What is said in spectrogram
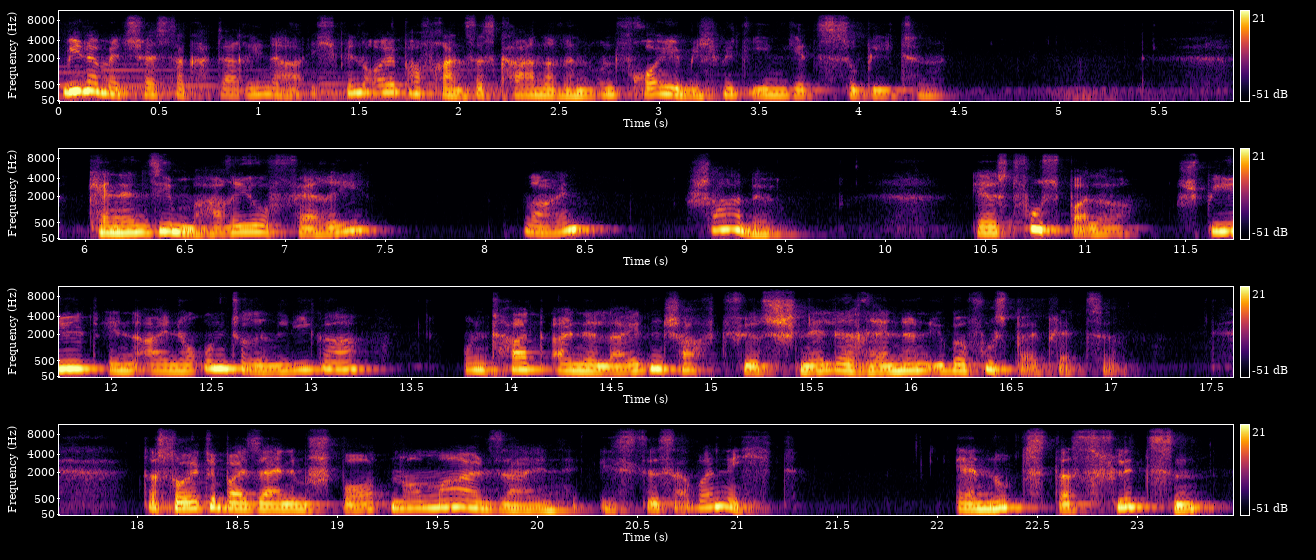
Wieder mit Schwester Katharina. Ich bin Olpa Franziskanerin und freue mich, mit Ihnen jetzt zu bieten. Kennen Sie Mario Ferri? Nein? Schade. Er ist Fußballer, spielt in einer unteren Liga und hat eine Leidenschaft fürs schnelle Rennen über Fußballplätze. Das sollte bei seinem Sport normal sein, ist es aber nicht. Er nutzt das Flitzen,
